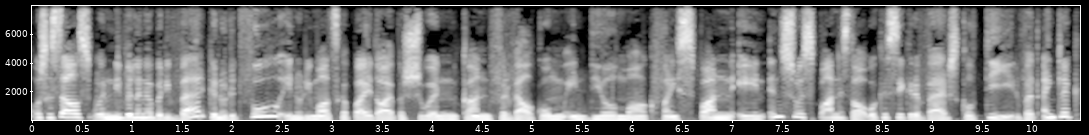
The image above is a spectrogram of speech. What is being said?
Ons gesels oor nuwelinge by die werk en hoe dit voel en hoe die maatskappy daai persoon kan verwelkom en deel maak van die span en in so 'n span is daar ook 'n sekere werkskultuur wat eintlik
